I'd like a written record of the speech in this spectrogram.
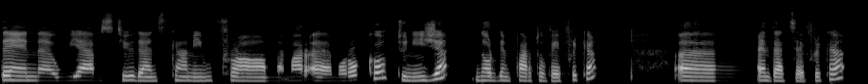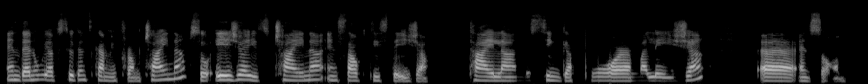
then uh, we have students coming from Mar uh, Morocco, Tunisia, northern part of Africa. and that's Africa. And then we have students coming from China. So Asia is China and Southeast Asia, Thailand, Singapore, Malaysia, and so on.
